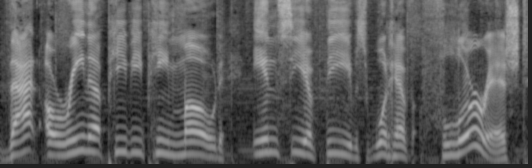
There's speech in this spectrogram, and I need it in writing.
That arena PvP mode in Sea of Thieves would have flourished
